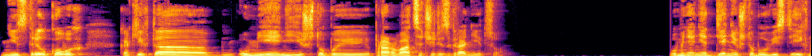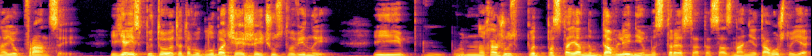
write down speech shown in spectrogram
ни стрелковых каких-то умений, чтобы прорваться через границу. У меня нет денег, чтобы увезти их на юг Франции. И я испытываю от этого глубочайшее чувство вины. И нахожусь под постоянным давлением и стрессом от осознания того, что я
